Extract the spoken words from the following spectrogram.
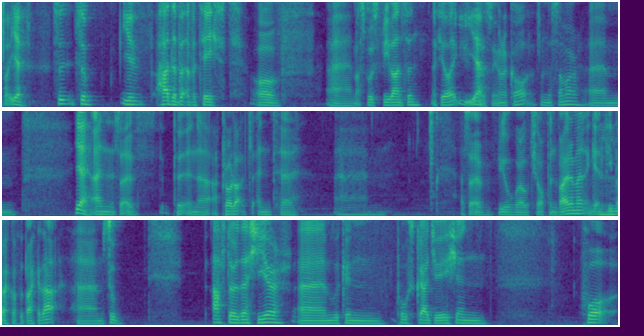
but yeah, So, so you've had a bit of a taste of, um, I suppose, freelancing, if you like. Yeah. That's what you want to call it from the summer. Um, yeah, and sort of putting a, a product into um, a sort of real world shop environment and getting Mhm. feedback off the back of that. Um, so, after this year, um, looking post graduation, what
